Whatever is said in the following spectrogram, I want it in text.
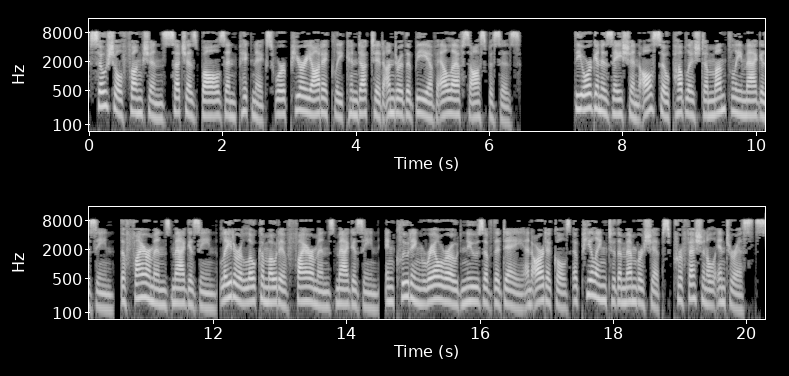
Social functions such as balls and picnics were periodically conducted under the B of LF's auspices. The organization also published a monthly magazine, the Fireman's Magazine later Locomotive Fireman's Magazine, including railroad news of the day and articles appealing to the membership's professional interests.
